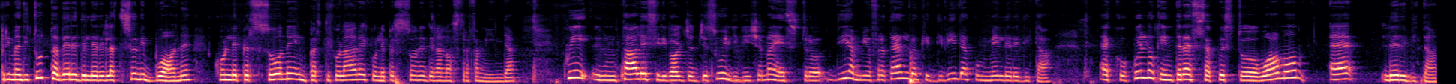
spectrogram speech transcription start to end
prima di tutto avere delle relazioni buone con le persone, in particolare con le persone della nostra famiglia. Qui un tale si rivolge a Gesù e gli dice, Maestro, di a mio fratello che divida con me l'eredità. Ecco, quello che interessa a questo uomo è l'eredità.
